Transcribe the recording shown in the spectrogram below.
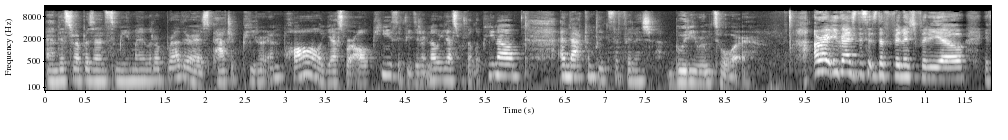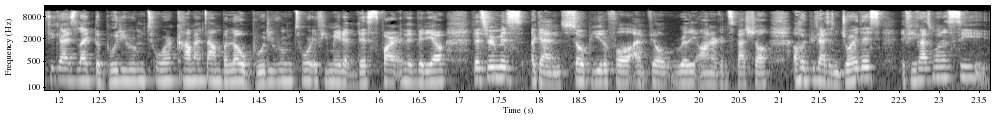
And this represents me and my little brothers, Patrick, Peter, and Paul. Yes, we're all peace. If you didn't know, yes, we're Filipino. And that completes the finished booty room tour. Alright, you guys, this is the finished video. If you guys like the booty room tour, comment down below booty room tour if you made it this far in the video. This room is, again, so beautiful. I feel really honored and special. I hope you guys enjoy this. If you guys want to see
